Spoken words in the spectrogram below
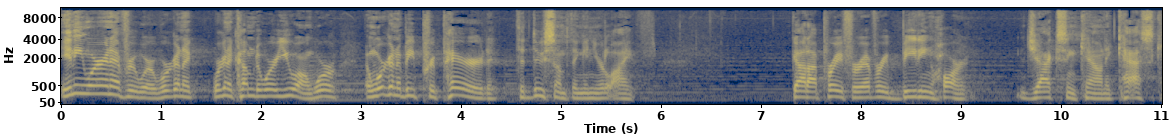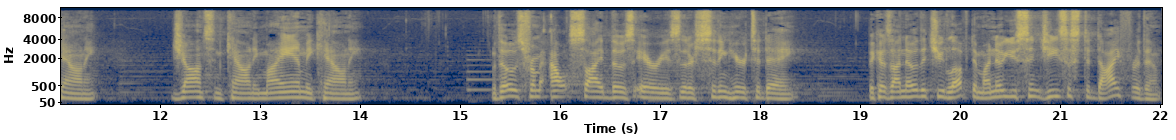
Anywhere and everywhere, we're going to, we're going to come to where you are, and we're, and we're going to be prepared to do something in your life. God, I pray for every beating heart, in Jackson County, Cass County, Johnson County, Miami County, those from outside those areas that are sitting here today because I know that you loved them. I know you sent Jesus to die for them.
